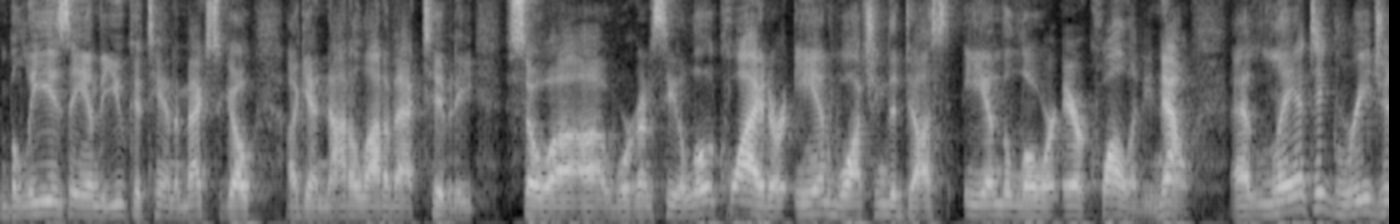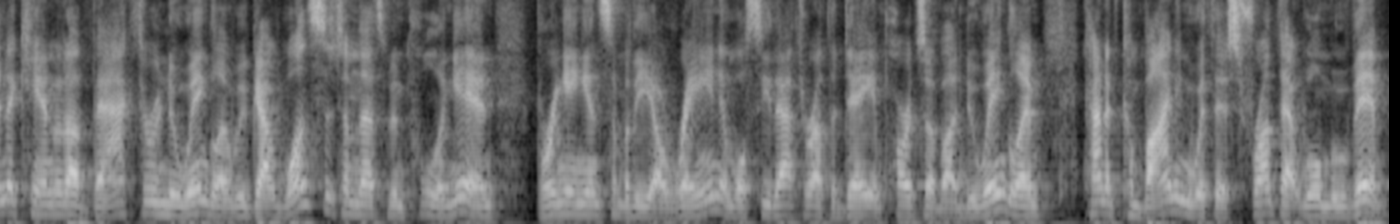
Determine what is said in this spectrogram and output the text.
Belize and the Yucatan of Mexico, again, not a lot of activity. So uh, uh we're going to see it a little quieter and watching the dust and the lower air quality. Now, Atlantic region of Canada back through New England, we've got one system that's been pulling in, bringing in some of the uh, rain, and we'll see that throughout the day in parts of uh, New England, kind of combining with this front that will move in.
